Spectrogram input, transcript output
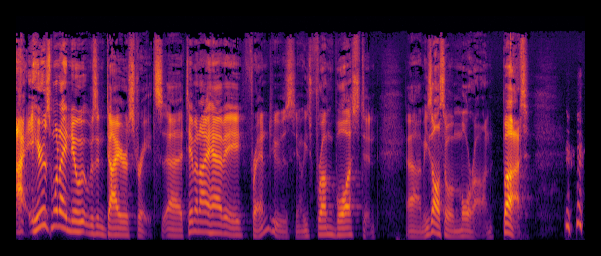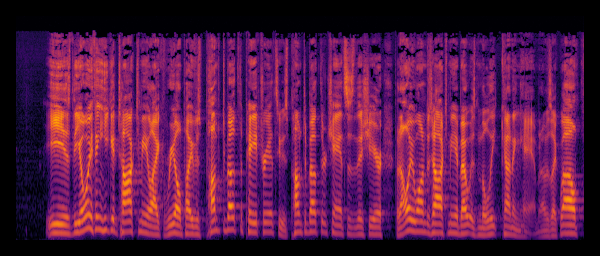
I, here's when I knew it was in dire straits. Uh, Tim and I have a friend who's you know he's from Boston. Um, he's also a moron, but he is the only thing he could talk to me like real. He was pumped about the Patriots. He was pumped about their chances this year, but all he wanted to talk to me about was Malik Cunningham. And I was like, well,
